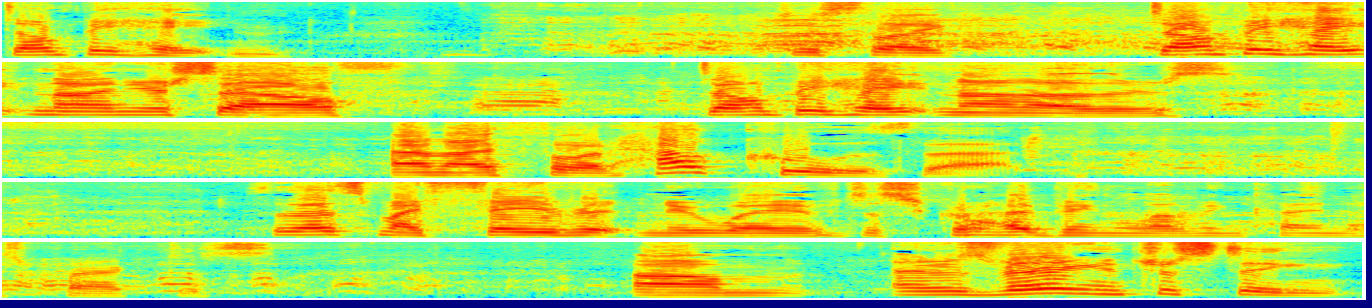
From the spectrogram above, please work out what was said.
Don't be hating. Just like, don't be hating on yourself. Don't be hating on others. And I thought, how cool is that? So that's my favorite new way of describing loving kindness practice. Um, and it was very interesting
